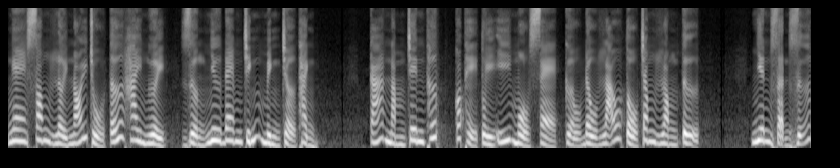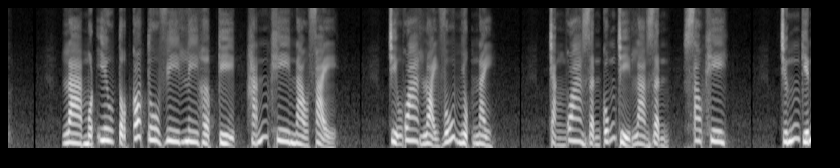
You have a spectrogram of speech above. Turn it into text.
Nghe xong lời nói chủ tớ hai người, dường như đem chính mình trở thành. Cá nằm trên thớt, có thể tùy ý mổ xẻ cửu đầu lão tổ trong lòng tự. nhiên giận dữ. Là một yêu tộc có tu vi ly hợp kỳ, hắn khi nào phải chịu qua loại vũ nhục này. Chẳng qua giận cũng chỉ là giận, sau khi chứng kiến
